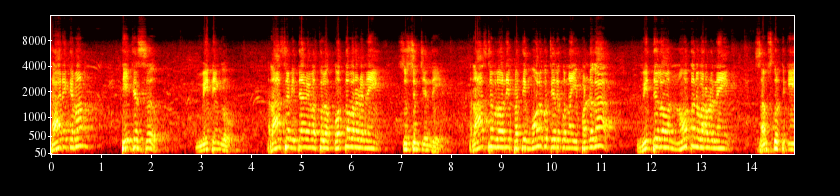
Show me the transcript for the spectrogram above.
కార్యక్రమం టీచర్స్ మీటింగు రాష్ట్ర విద్యా వ్యవస్థలో కొత్త వరుడిని సృష్టించింది. రాష్ట్రంలోని ప్రతి మూలకు చేరుకున్న ఈ పండుగ విద్యలో నూతన వరుడిని సంస్కృతికి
